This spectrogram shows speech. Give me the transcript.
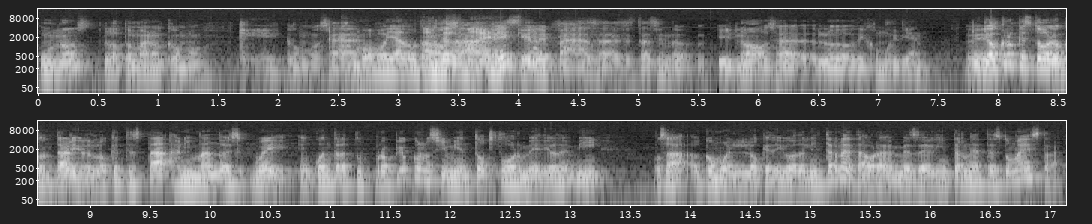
Unos lo tomaron como, ¿qué? Como, o sea... ¿Cómo voy a dudar no de la maestra? ¿Qué le pasa? Se está haciendo... Y no, o sea, lo dijo muy bien. Yo creo que es todo lo contrario. Lo que te está animando es, güey, encuentra tu propio conocimiento por medio de mí. O sea, como lo que digo del internet. Ahora, en vez del internet, es tu maestra.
